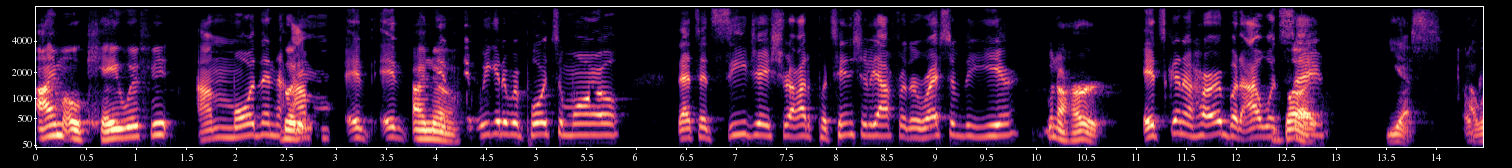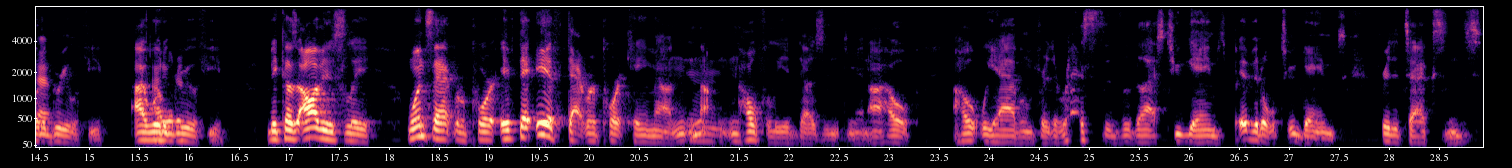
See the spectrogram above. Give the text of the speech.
I'm okay with it. I'm more than But I'm if if I know. if, if we get a report tomorrow that said CJ Stroud potentially out for the rest of the year, It's gonna hurt. it's gonna hurt. But I would say Yes, I would agree with you. I would would agree with you because obviously, once that report, if that if that report came out, and, and hopefully it doesn't, man. I hope I hope we have them for the rest of the last two games, pivotal two games for the Texans.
